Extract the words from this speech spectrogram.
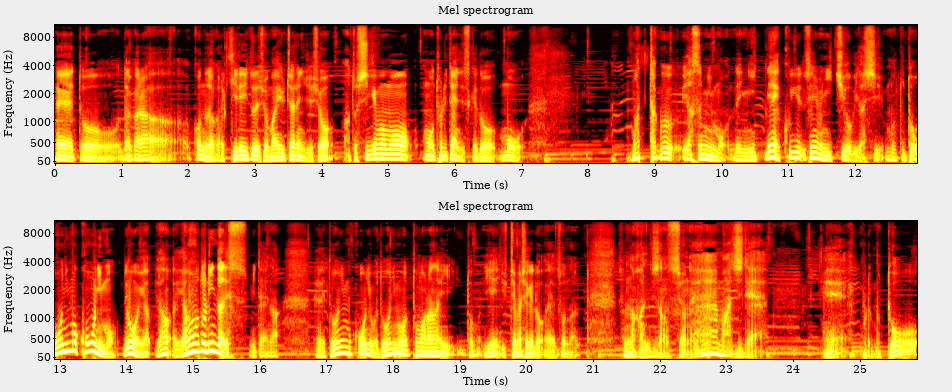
えっ、と、だから、今度だからキレイトでしょ、眉チャレンジでしょ？あと、しげもも、もう撮りたいんですけど、もう、全く休みも、ね、に、ね、冬、それも日曜日だし、もうどうにもこうにも、でも、や、や、山本リンダですみたいな。えーどうにもこうにもどうにも止まらないと、いえ、言っちゃいましたけど、えーそんな、そんな感じなんですよね。マジで。えーこれもどう、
